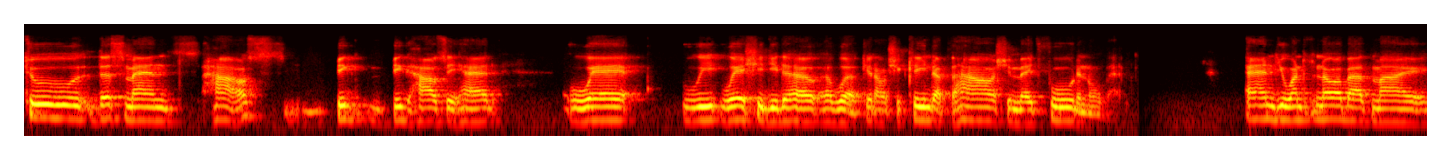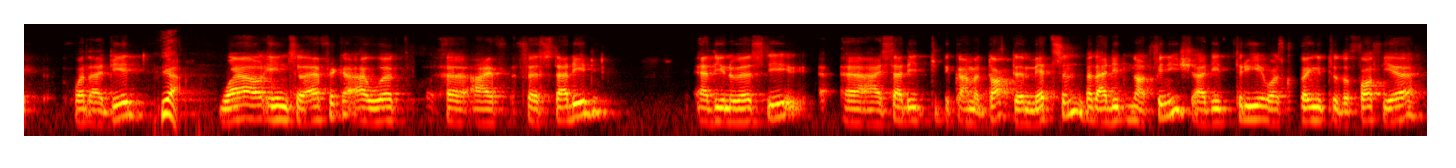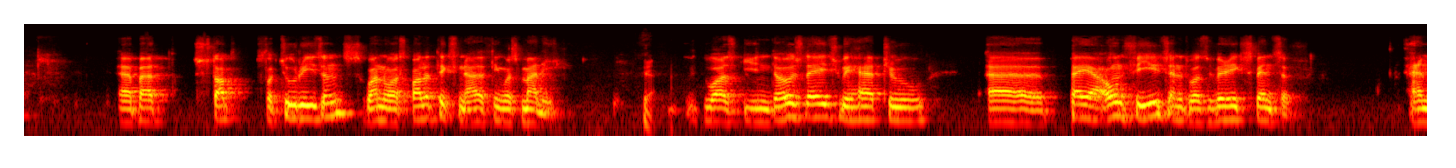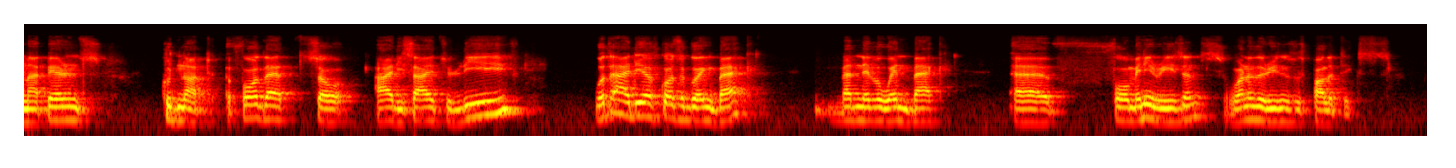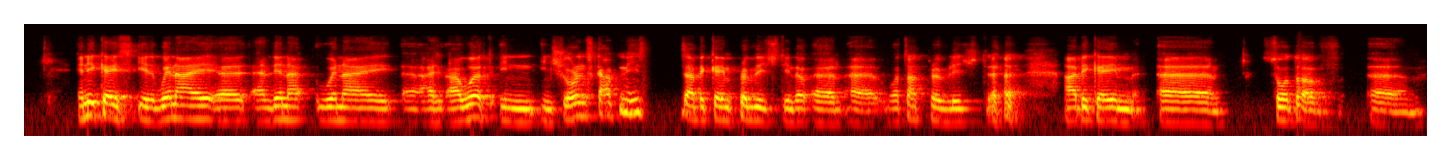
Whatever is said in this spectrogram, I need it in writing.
to this man's house, big big house he had, where we where she did her, her work. You know, she cleaned up the house, she made food, and all that. And you wanted to know about my what I did? Yeah. While in South Africa, I worked. Uh, I first studied at the university. Uh, I studied to become a doctor, medicine, but I did not finish. I did three. I was going into the fourth year, uh, but stopped for two reasons. One was politics, and the other thing was money. Yeah. It was in those days we had to uh, pay our own fees, and it was very expensive. And my parents could not afford that, so I decided to leave with the idea, of course, of going back, but never went back uh, for many reasons. One of the reasons was politics any case, when I uh, and then I, when I, uh, I, I worked in insurance companies, I became privileged in the uh, uh what's not privileged. I became uh, sort of um,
